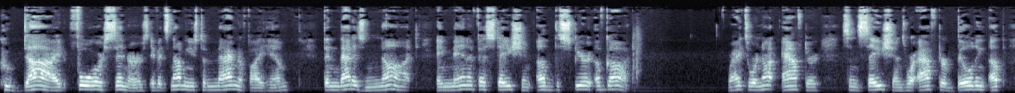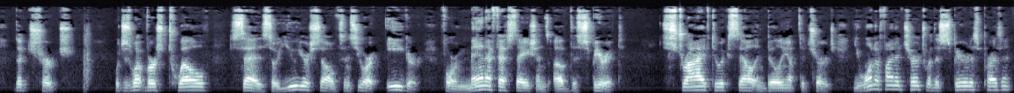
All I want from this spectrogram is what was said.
who died for sinners, if it's not being used to magnify him, then that is not a manifestation of the Spirit of God. Right? So we're not after sensations, we're after building up the church, which is what verse 12 says. So you yourself, since you are eager for manifestations of the Spirit. Strive to excel in building up the church. You want to find a church where the Spirit is present?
